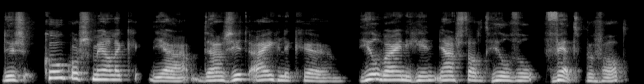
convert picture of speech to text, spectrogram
Dus kokosmelk, ja, daar zit eigenlijk uh, heel weinig in. Naast dat het heel veel vet bevat.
